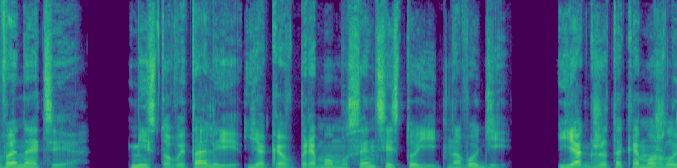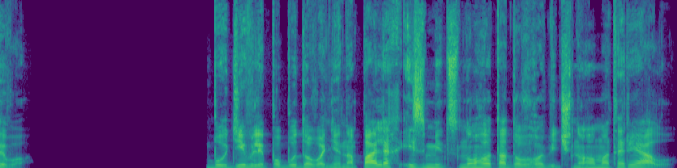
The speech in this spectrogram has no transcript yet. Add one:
Венеція місто в Італії, яке в прямому сенсі стоїть на воді. Як же таке можливо? Будівлі побудовані на палях із міцного та довговічного матеріалу.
